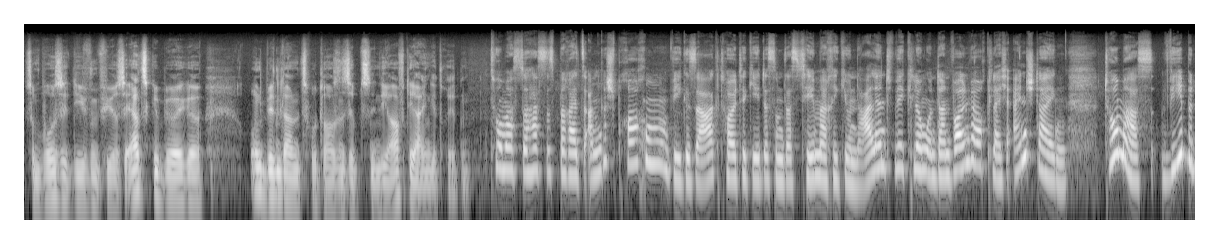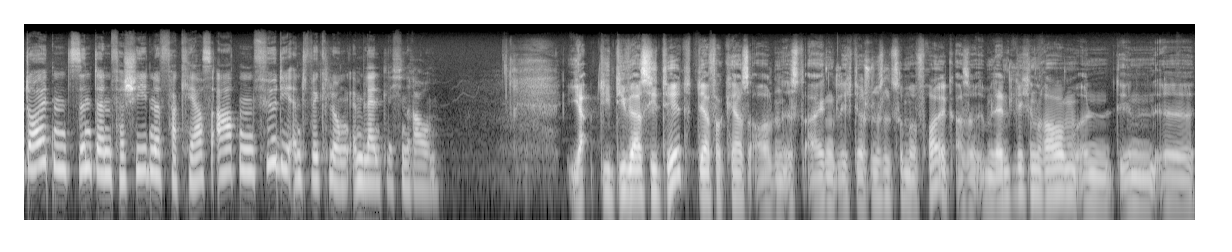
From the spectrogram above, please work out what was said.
zum Positiven fürs Erzgebirge und bin dann 2017 in die AfD eingetreten. Thomas, du hast es bereits angesprochen. Wie gesagt, heute geht es um das Thema Regionalentwicklung und dann wollen wir auch gleich einsteigen. Thomas, wie bedeutend sind denn verschiedene Verkehrsarten für die Entwicklung im ländlichen Raum? Ja, die Diversität der Verkehrsarten ist eigentlich der Schlüssel zum Erfolg. Also im ländlichen Raum und in,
